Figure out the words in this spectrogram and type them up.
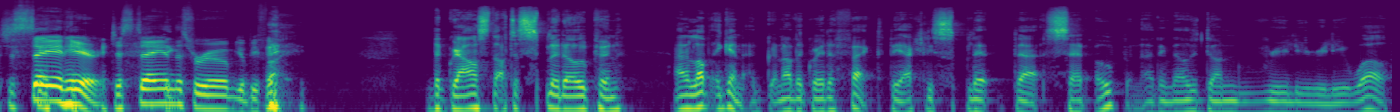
Just stay in here. Just stay in this room. You'll be fine. the ground start to split open. And I love again another great effect. They actually split that set open. I think that was done really, really well.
